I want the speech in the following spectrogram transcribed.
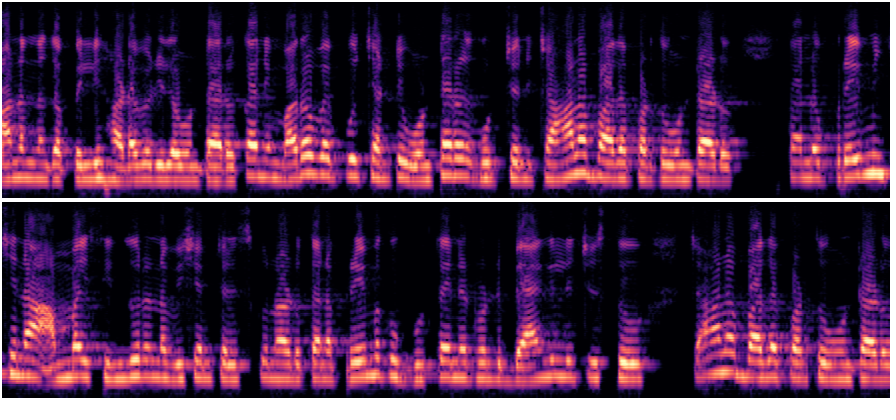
ఆనందంగా పెళ్ళి హడవిడిలో ఉంటారు. కానీ మరోవైపు చంటి ఒంటరిగా కూర్చొని చాలా బాధపడుతూ ఉంటాడు. తను ప్రేమించిన అమ్మాయి సింధూర్ అన్న విషయం తెలుసుకున్నాడు. తన ప్రేమకు గుర్తైనటువంటి బ్యాంగిల్ని చూస్తూ చాలా బాధపడుతూ ఉంటాడు.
